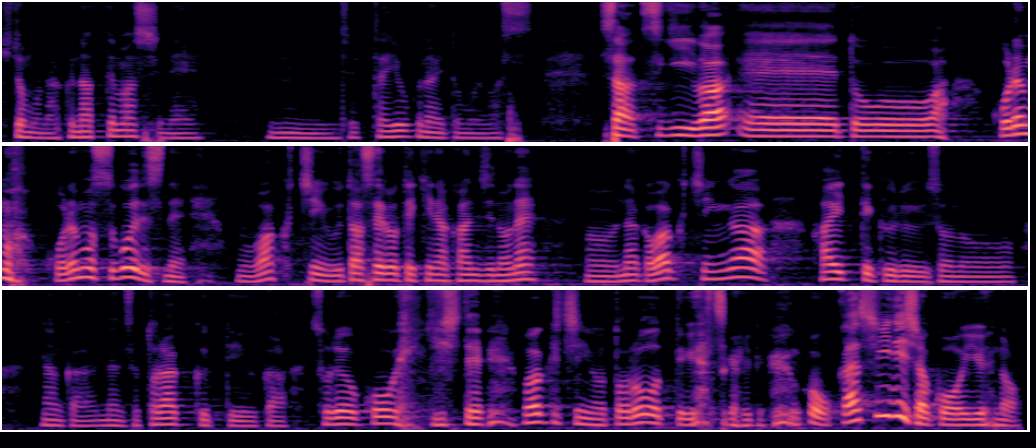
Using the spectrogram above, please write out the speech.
人も亡くなってますしね。うん、絶対良くないと思います。さあ、次は、え、ー、と、あ、これも、これもすごいですね。もうワクチン打たせろ的な感じのね、うん、なんかワクチンが入ってくるそのなんかなんですかトラックっていうかそれを攻撃して ワクチンを取ろうっていうやつがいる。これおかしいでしょこういうの。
